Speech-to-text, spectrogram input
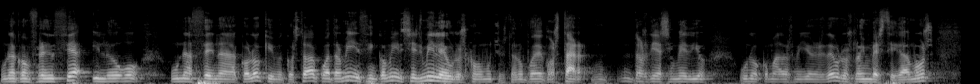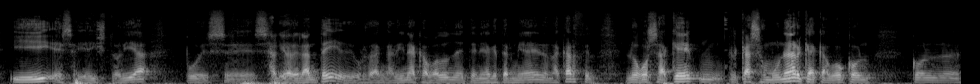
una, conferencia y luego una cena coloquio, me costaba 4.000, 5.000, 6.000 euros como mucho. Esto no puede costar dos días y medio 1,2 millones de euros. Lo investigamos y esa historia pues eh, salió adelante y Urdangarín acabó donde tenía que terminar, en la cárcel. Luego saqué mm, el caso Munar, que acabó con, con, eh,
